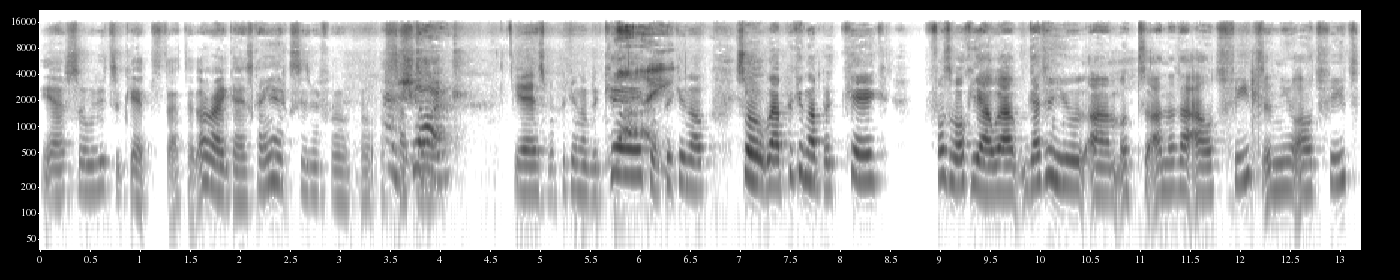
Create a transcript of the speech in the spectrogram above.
Yeah, so we need to get started. All right, guys, can you excuse me for a, a second? Shark. Yes, we're picking up the cake. We're picking up. So we are picking up a cake. First of all, yeah, we are getting you um to another outfit, a new outfit.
